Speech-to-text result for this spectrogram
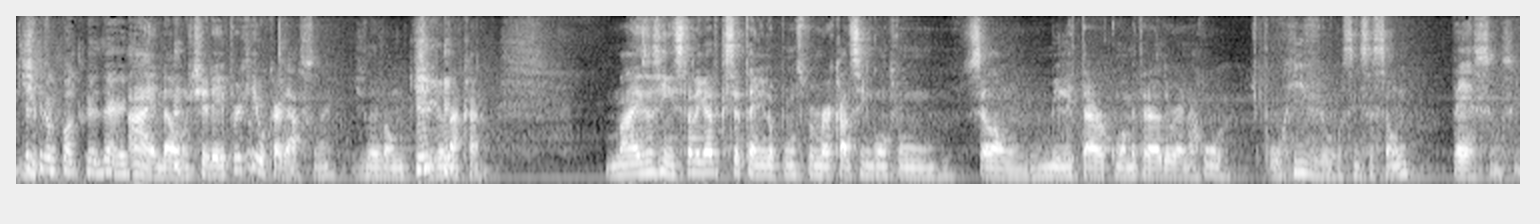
Você De- tirou foto com o exército? Ai, não, não tirei porque o cagaço, né? De levar um tiro na cara. Mas assim, você tá ligado que você tá indo pra um supermercado e você encontra um, sei lá, um militar com uma metralhadora na rua? Tipo, horrível, sensação péssima, assim.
